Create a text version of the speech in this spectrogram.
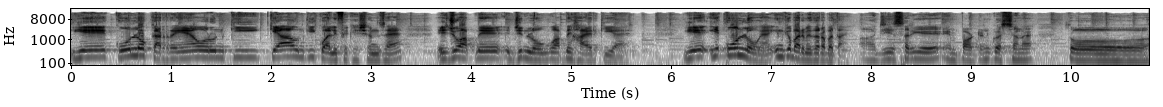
یہ کون لوگ کر رہے ہیں اور ان کی کیا ان کی کوالیفیکیشنز ہیں؟ یہ جو آپ نے جن لوگوں کو آپ نے ہائر کیا ہے یہ یہ کون لوگ ہیں؟ ان کے بارے میں ذرا بتائیں۔ جی سر یہ امپورٹنٹ کوشچن ہے۔ تو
